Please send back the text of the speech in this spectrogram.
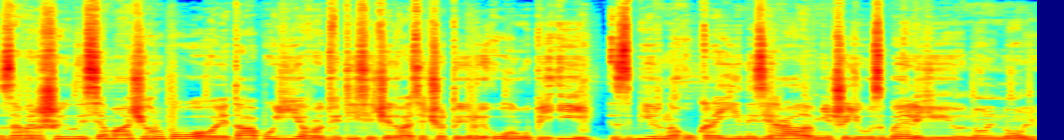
Завершилися матчі групового етапу Євро 2024 у групі І. Збірна України зіграла в нічию з Бельгією 0-0.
